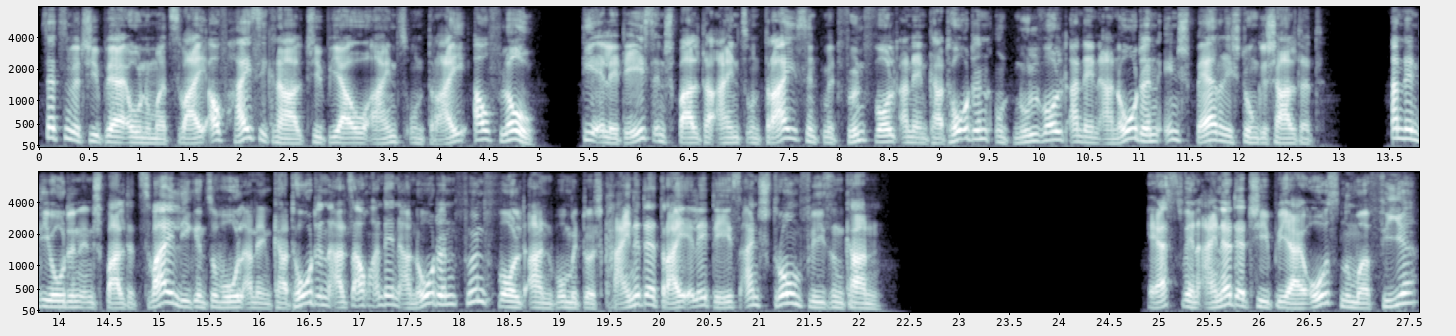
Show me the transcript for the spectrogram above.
Setzen wir GPIO Nummer 2 auf High-Signal, GPIO 1 und 3 auf Low die LEDs in Spalte 1 und 3 sind mit 5V an den Kathoden und 0V an den Anoden in Sperrrichtung geschaltet. An den Dioden in Spalte 2 liegen sowohl an den Kathoden als auch an den Anoden 5V an, womit durch keine der drei LEDs ein Strom fließen kann. Erst wenn einer der GPIOs Nummer 4,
